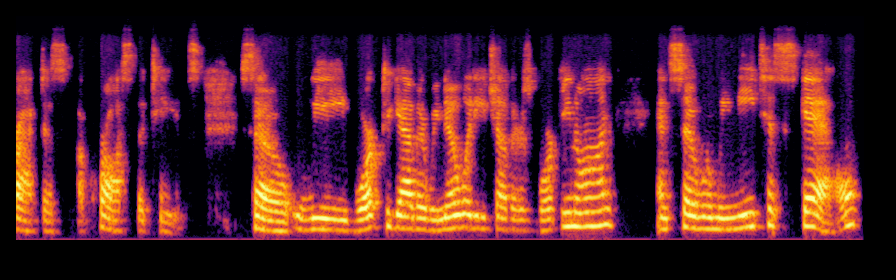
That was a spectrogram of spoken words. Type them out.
practice across the teams. So we work together, we know what each other is working on. And so when we need to scale,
